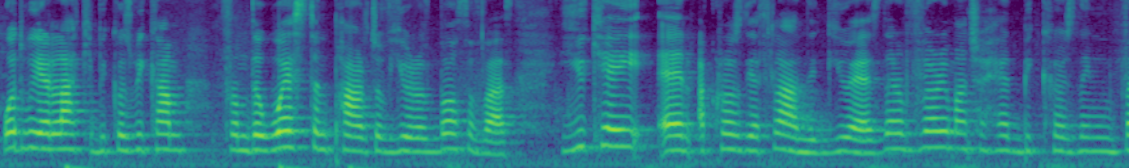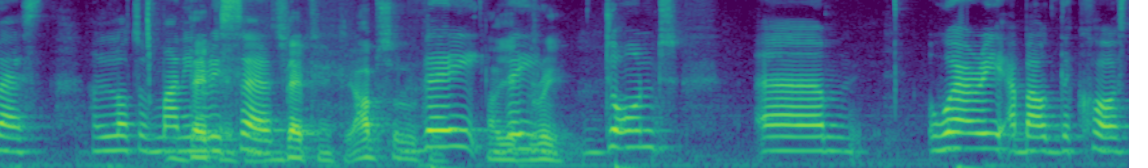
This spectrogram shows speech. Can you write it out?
what we are lucky because we come from the western part of Europe, both of us. UK and across the Atlantic, US, they're very much ahead because they invest a lot of money definitely, in research. Definitely, absolutely. They, I they agree. don't um, worry about the cost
